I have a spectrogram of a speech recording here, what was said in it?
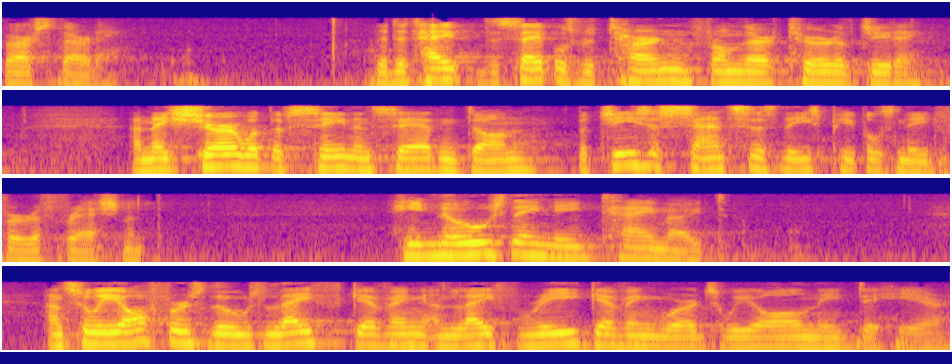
Verse 30. The disciples return from their tour of duty and they share what they've seen and said and done. But Jesus senses these people's need for refreshment. He knows they need time out. And so he offers those life giving and life re giving words we all need to hear.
